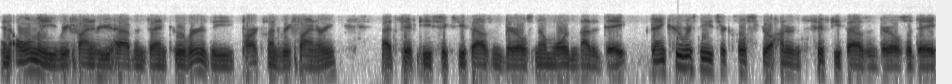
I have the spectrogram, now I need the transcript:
and only refinery you have in Vancouver, the Parkland refinery at 50, 60,000 barrels, no more than that a day. Vancouver's needs are closer to 150,000 barrels a day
